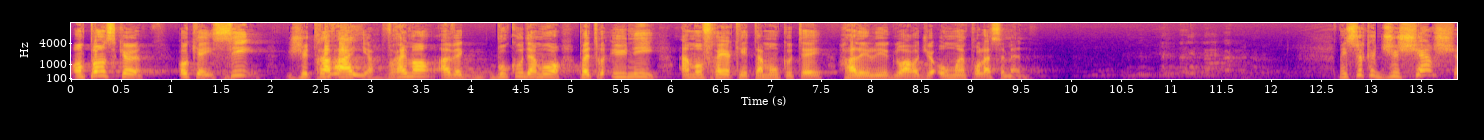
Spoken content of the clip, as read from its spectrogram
on pense que, OK, si je travaille vraiment avec beaucoup d'amour pour être uni à mon frère qui est à mon côté, Alléluia, gloire à Dieu, au moins pour la semaine. Mais ce que Dieu cherche,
